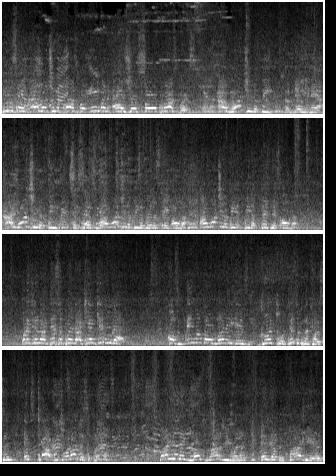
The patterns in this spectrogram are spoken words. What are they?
He was saying, I want you to prosper even as your soul prospers. I want you to be the millionaire. I want you to be successful. I want you to be the real estate owner. I want you to be, be the business owner. But if you're not disciplined, I can't give you that. Because even though money is good to a disciplined person, it's terrible to an undisciplined one. Why do you think most lottery winners end up in five years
